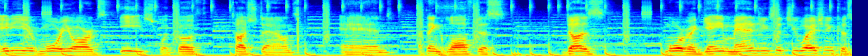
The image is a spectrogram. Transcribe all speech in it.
80 or more yards each with both touchdowns. And I think Loftis does more of a game managing situation because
